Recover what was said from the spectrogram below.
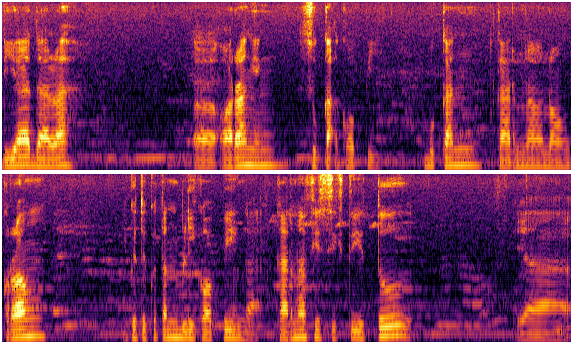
dia adalah eh, orang yang suka kopi. Bukan karena nongkrong ikut-ikutan beli kopi enggak. Karena V60 itu ya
